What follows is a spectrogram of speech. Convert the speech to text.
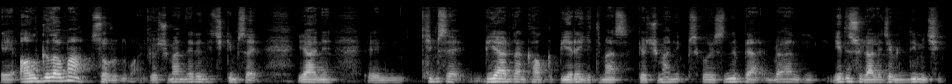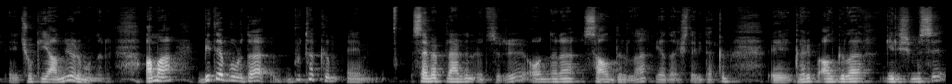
e, algılama sorunu var. Göçmenlerin hiç kimse yani e, kimse bir yerden kalkıp bir yere gitmez. Göçmenlik psikolojisini ben, ben yedi sülalece bildiğim için e, çok iyi anlıyorum onları. Ama bir de burada bu takım e, sebeplerden ötürü onlara saldırılar ya da işte bir takım e, garip algılar gelişmesi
